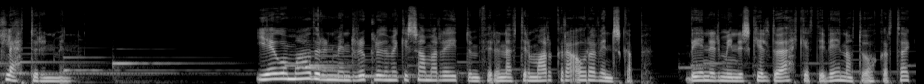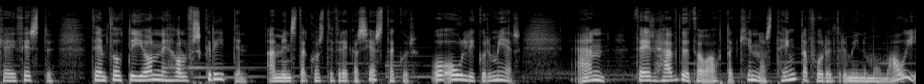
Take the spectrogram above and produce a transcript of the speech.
Kletturinn minn Ég og maðurinn minn ruggluðum ekki sama reytum fyrir en eftir margra ára vinskap. Vinir mínir skildu ekkert í vináttu okkar tvekja í fyrstu. Þeim þótti Jónni hálf skrítin, að minnstakosti frekar sérstakur og ólíkur mér. En þeir hefðu þá átt að kynast hengdafóreldru mínum og mái.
